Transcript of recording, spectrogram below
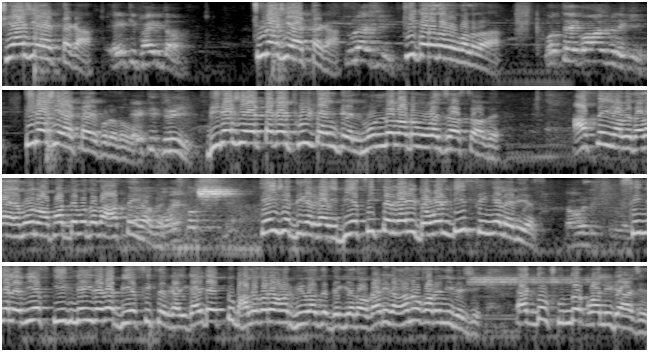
ছিয়াশি হাজার টাকা। এইটি ফাইভ দাও। চুরাশি হাজার টাকা। চুরাশি। কি করে দেবো বলো দাদা? কোথায় কম আসবে নাকি? তিরাশি হাজার টাকা করে দেবো। এইটি থ্রি বিরাশি হাজার টাকায় ফুল ট্যাঙ্ক তেল। মন্ডল অটোমোবাইলসে আসতে হবে। আসতেই হবে দাদা এমন অফার দেবো দাদা আসতেই হবে। তেইশের দিকের গাড়ি বিএস সিক্স এর গাড়ি ডবল ডি সিঙ্গেল এরিয়াস সিঙ্গেল এবিএস কিক নেই দাদা বিএস সিক্স এর গাড়ি। গাড়িটা একটু ভালো করে আমার ভিউয়ারদের দেখিয়ে দাও। গাড়ি রানাও করেনি বেশি। একদম সুন্দর কোয়ালিটি আছে।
